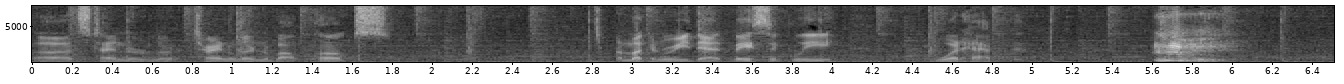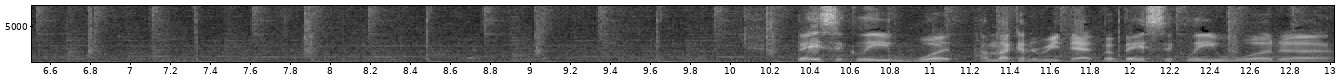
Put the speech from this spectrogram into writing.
Uh, it's time to trying to learn about pumps. I'm not going to read that. Basically, what happened... basically, what... I'm not going to read that, but basically what uh,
